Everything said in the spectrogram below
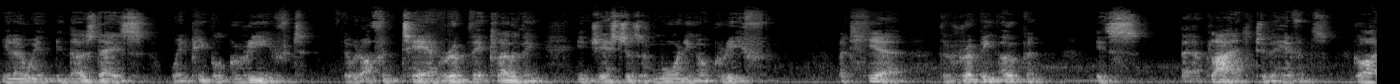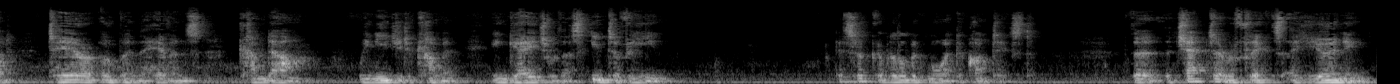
you know, in, in those days when people grieved, they would often tear and rip their clothing in gestures of mourning or grief. But here, the ripping open is applied to the heavens. God, tear open the heavens, come down. We need you to come and engage with us, intervene. Let's look a little bit more at the context. the, the chapter reflects a yearning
